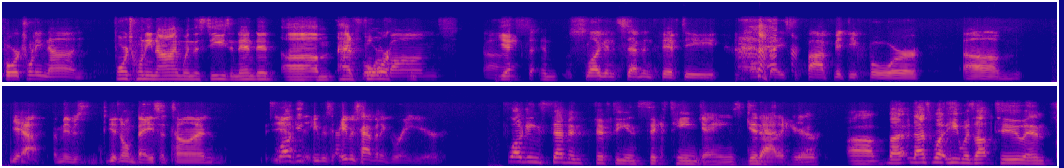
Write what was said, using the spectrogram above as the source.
429, 429 when the season ended. Um, had four, four bombs. Uh, yeah, and slugging 750 on base 554. Um, yeah, I mean, he was getting on base a ton. Yeah, he was he was having a great year. Slugging 750 in 16 games. Get out of here. Yeah. Uh, but that's what he was up to, and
